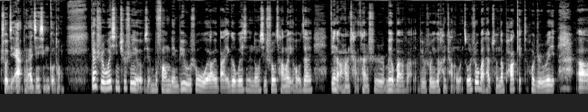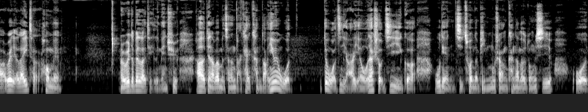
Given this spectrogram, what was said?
手机 App 来进行沟通，但是微信确实也有些不方便。比如说，我要把一个微信的东西收藏了以后，在电脑上查看是没有办法的。比如说，一个很长的文字，我只有把它存到 Pocket 或者 Read 啊 Read Later 后面 Readability 里面去，然后电脑版本才能打开看到。因为我对我自己而言，我在手机一个五点几寸的屏幕上看到的东西，我。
